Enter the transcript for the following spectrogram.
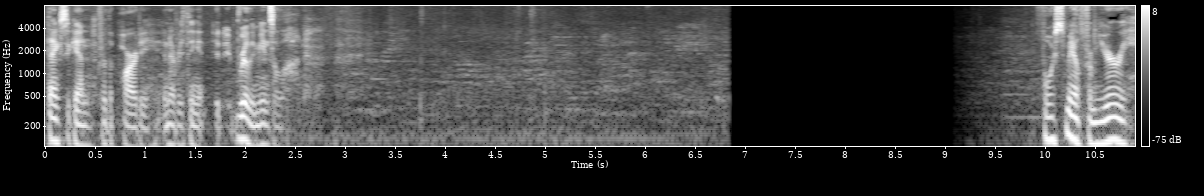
thanks again for the party and everything. It, it really means a lot. Voicemail from Yuri.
